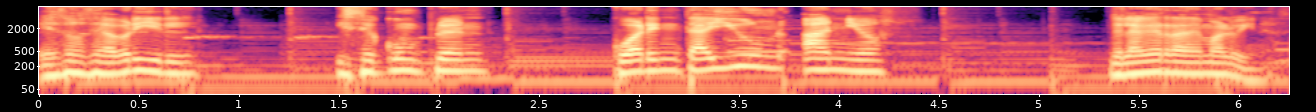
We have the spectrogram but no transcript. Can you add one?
es 2 de abril y se cumplen 41 años de la Guerra de Malvinas.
